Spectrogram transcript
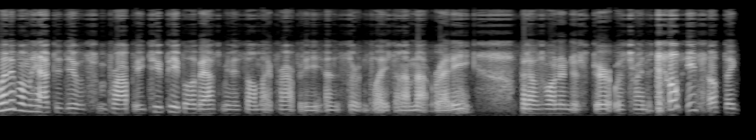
one of them had to do with some property. Two people have asked me to sell my property in a certain place, and I'm not ready. But I was wondering if Spirit was trying to tell me something.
